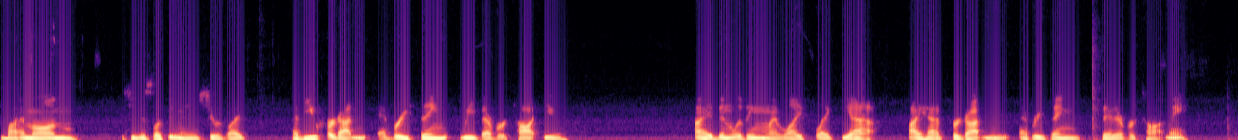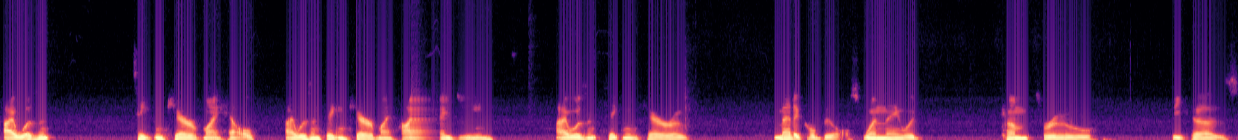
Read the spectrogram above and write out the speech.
my mom she just looked at me and she was like have you forgotten everything we've ever taught you i had been living my life like yeah I had forgotten everything they'd ever taught me. I wasn't taking care of my health. I wasn't taking care of my hygiene. I wasn't taking care of medical bills when they would come through because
